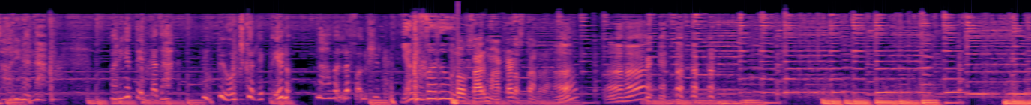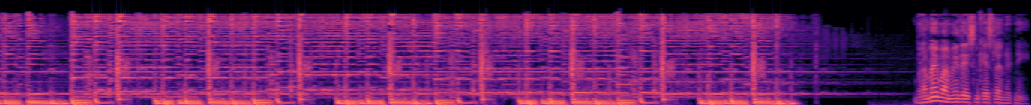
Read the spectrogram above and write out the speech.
సారీ నాన్న పరిగెత్తాను కదా. నొప్పి ఓర్చుకోలేకపోయాను. నా వల్ల ఫంక్షన్ ఒకసారి మాట్లాడొస్తాను రా బ్రహ్మయ్య మన మీద వేసిన కేసులన్నింటినీ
